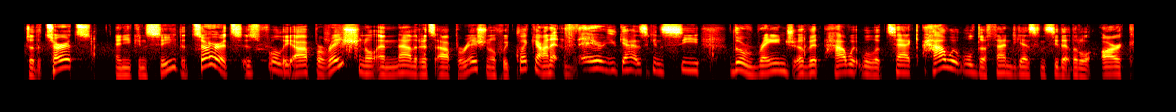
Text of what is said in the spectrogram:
to the turrets and you can see the turrets is fully operational and now that it's operational if we click on it there you guys can see the range of it how it will attack how it will defend. You guys can see that little arc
